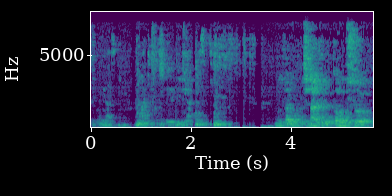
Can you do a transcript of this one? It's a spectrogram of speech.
зобов'язані інформувати про свою діяльність. Ну, треба починати від того, що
